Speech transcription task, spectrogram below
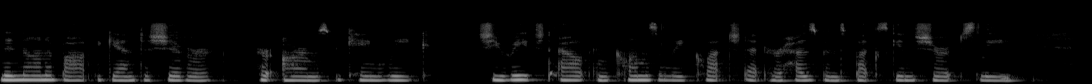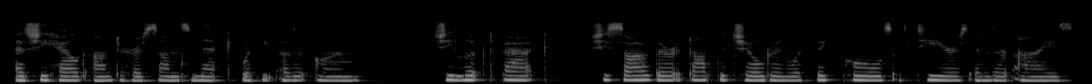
Ninanabat began to shiver, her arms became weak. She reached out and clumsily clutched at her husband's buckskin shirt sleeve as she held onto her son's neck with the other arm. She looked back. She saw their adopted children with big pools of tears in their eyes.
